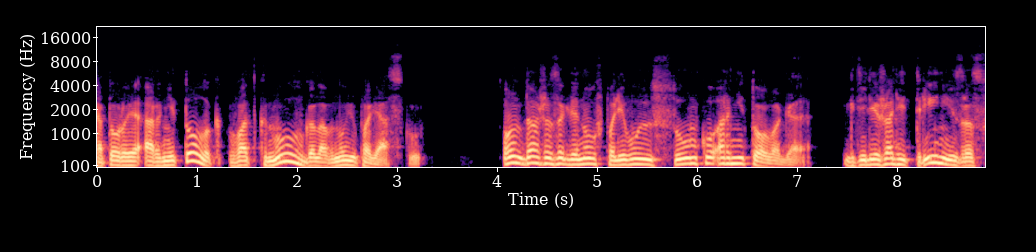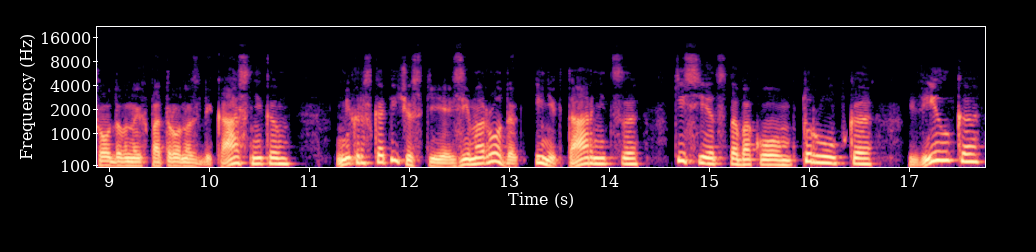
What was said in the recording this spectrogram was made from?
которое орнитолог воткнул в головную повязку. Он даже заглянул в полевую сумку орнитолога, где лежали три неизрасходованных патрона с бекасником, микроскопические зимородок и нектарница, кисет с табаком, трубка, вилка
